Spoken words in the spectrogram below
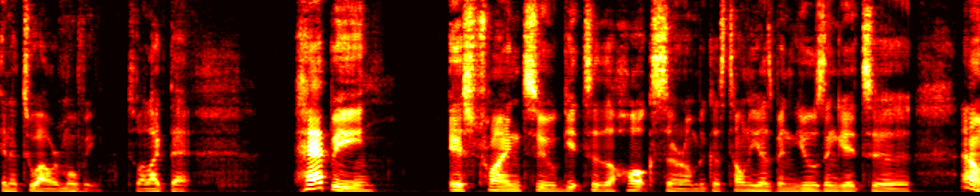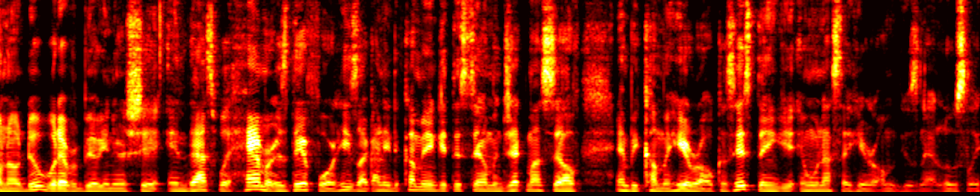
in a two hour movie. So I like that. Happy is trying to get to the Hulk serum because Tony has been using it to, I don't know, do whatever billionaire shit. And that's what Hammer is there for. He's like, I need to come in, get this serum, inject myself, and become a hero. Because his thing, and when I say hero, I'm using that loosely,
